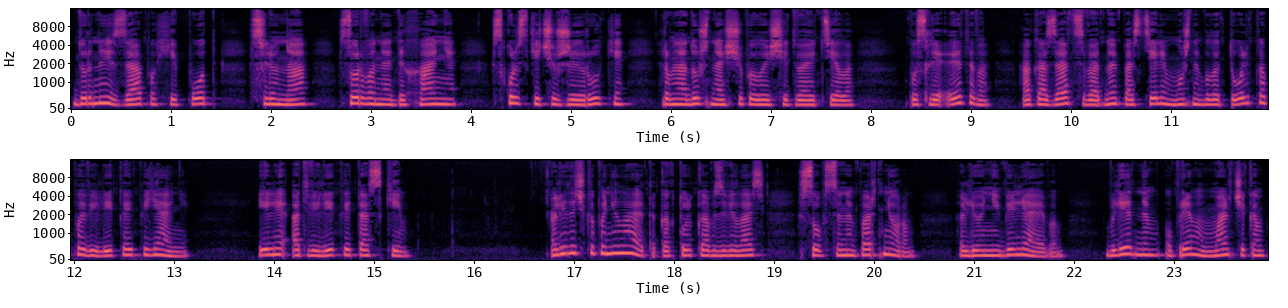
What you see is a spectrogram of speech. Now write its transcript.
дурные запахи, пот, слюна, сорванное дыхание, скользкие чужие руки — равнодушно ощупывающий твое тело. После этого оказаться в одной постели можно было только по великой пьяни или от великой тоски. Лидочка поняла это, как только обзавелась собственным партнером, Леней Беляевым, бледным, упрямым мальчиком,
